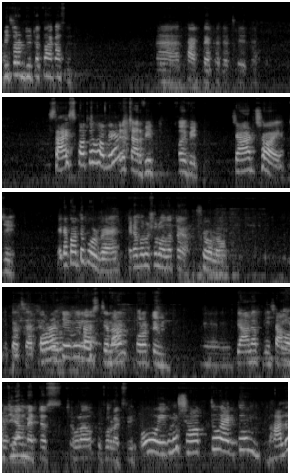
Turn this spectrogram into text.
ভিতরে দুইটা তাক আছে। হ্যাঁ থাক দেখা যাচ্ছে এটা। সাইজ কত হবে? এটা চার ফিট ছয় ফিট চার ছয়। জি। এটা কত পড়বে? এটা পড়বে ষোলো হাজার টাকা। ষোলো। আছে আর পড়ার টেবিল আসছে না? পড়ার টেবিল যান আপনি সামনে অরিজিনাল ম্যাট্রেস ওগুলা উপর রাখছি। ও এগুলো সব তো একদম ভালো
